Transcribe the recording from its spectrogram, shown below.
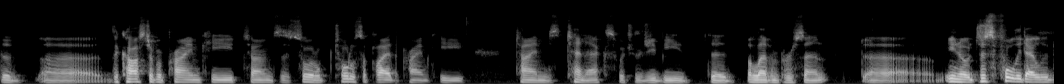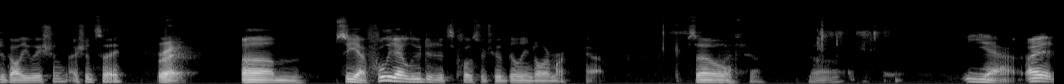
the uh, the cost of a prime key times the total total supply of the prime key times 10x, which would be the 11 percent. Uh, you know, just fully diluted valuation, I should say. Right. Um. So yeah, fully diluted, it's closer to a billion dollar market cap. So, uh, yeah, I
